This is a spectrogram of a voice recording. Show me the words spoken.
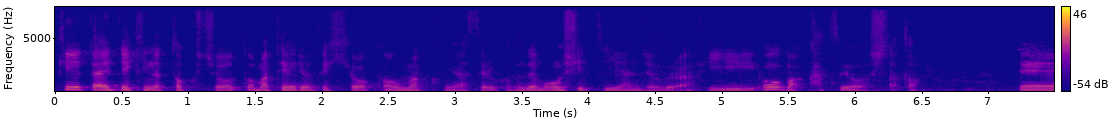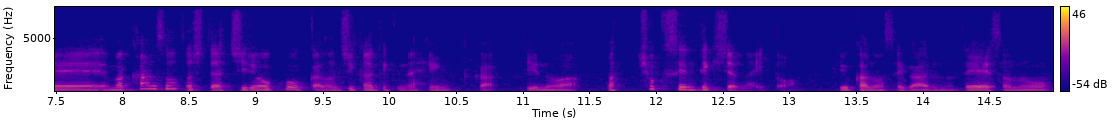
形態的な特徴と、まあ、定量的評価をうまく組み合わせることで、OCT アンジオグラフィーを、まあ、活用したと。で、まあ、感想としては治療効果の時間的な変化っていうのは、まあ、直線的じゃないという可能性があるので、その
